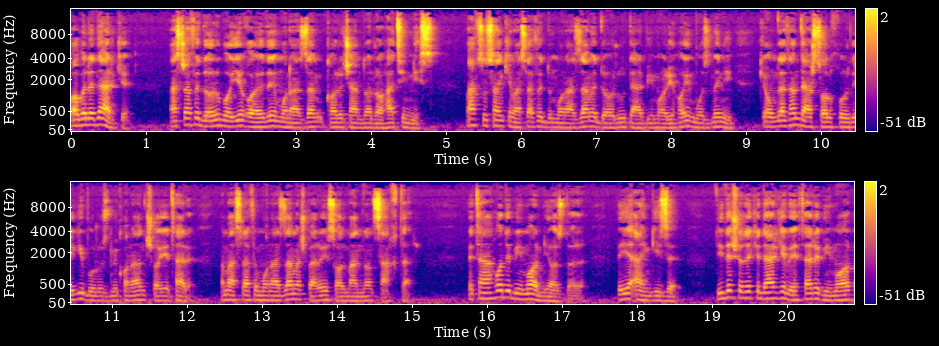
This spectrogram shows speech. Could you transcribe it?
قابل درکه مصرف دارو با یه قاعده منظم کار چندان راحتی نیست. مخصوصا که مصرف منظم دارو در بیماری های مزمنی که عمدتا در سال خوردگی بروز می‌کنند شایع تره و مصرف منظمش برای سالمندان سختتر. به تعهد بیمار نیاز داره. به یه انگیزه. دیده شده که درک بهتر بیمار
